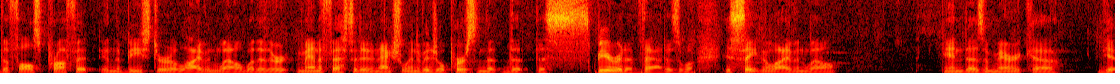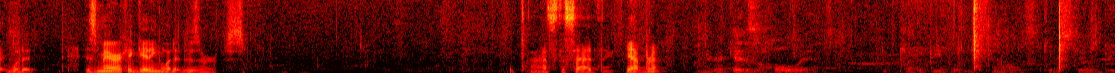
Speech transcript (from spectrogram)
The false prophet and the beast are alive and well, whether they're manifested in an actual individual person, the, the, the spirit of that as well. Is Satan alive and well? And does America get what it is America getting what it deserves? That's the sad thing. Yeah, Brent. America as a whole is, but the people themselves can still be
